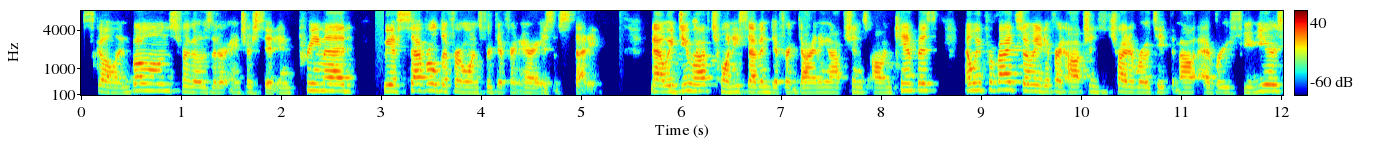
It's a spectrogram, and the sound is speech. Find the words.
Skull and Bones for those that are interested in pre-med. We have several different ones for different areas of study. Now we do have 27 different dining options on campus, and we provide so many different options to try to rotate them out every few years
